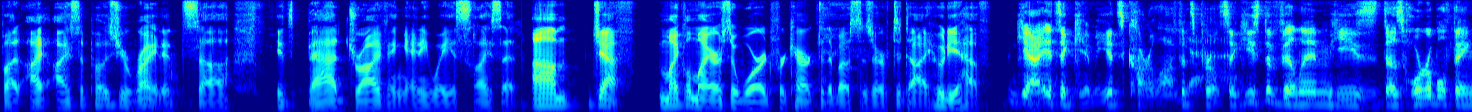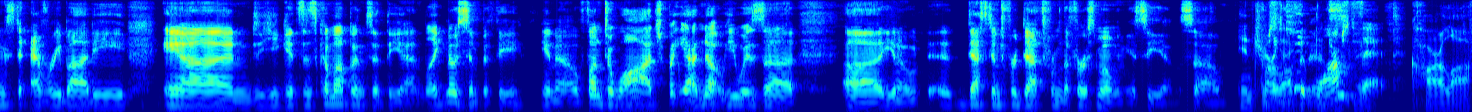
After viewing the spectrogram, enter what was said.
But I I suppose you're right. It's uh it's bad driving any way you slice it. Um Jeff, Michael Myers award for character that most deserved to die. Who do you have? Yeah, it's a gimme. It's Karloff. It's Yeah. Poelzig. He's the villain. He's does horrible things to everybody, and he gets his comeuppance at the end. Like no sympathy, you know, fun to watch. But yeah, no, he was uh uh, you know, destined for death from the first moment you see him. So Interesting. Karloff He it is. wants Interesting. it. Karloff.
